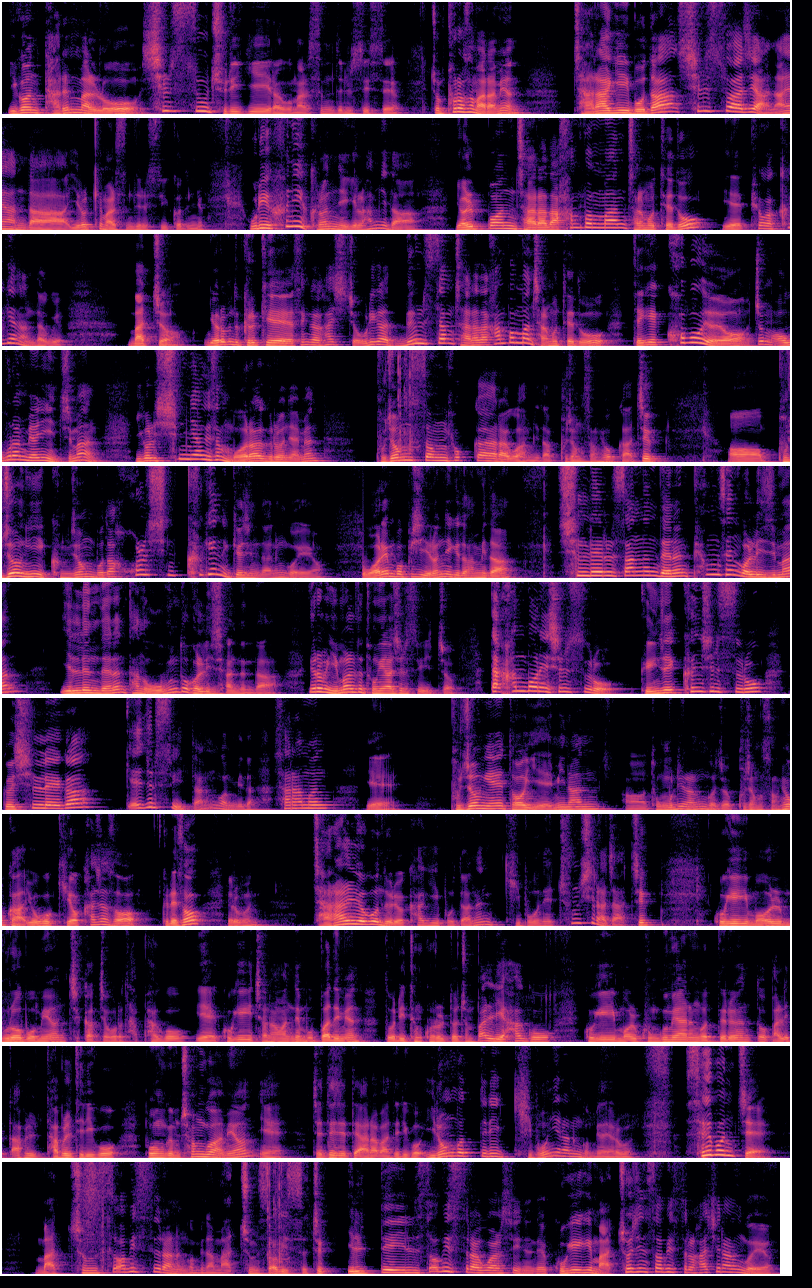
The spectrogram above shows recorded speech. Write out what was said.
이건 다른 말로 실수 줄이기라고 말씀드릴 수 있어요. 좀 풀어서 말하면 잘하기보다 실수하지 않아야 한다. 이렇게 말씀드릴 수 있거든요. 우리 흔히 그런 얘기를 합니다. 10번 잘하다 한 번만 잘못해도 예, 표가 크게 난다고요. 맞죠? 여러분도 그렇게 생각하시죠? 우리가 늘상 잘하다 한 번만 잘못해도 되게 커 보여요. 좀 억울한 면이 있지만 이걸 심리학에서 뭐라 그러냐면 부정성 효과라고 합니다. 부정성 효과. 즉, 어, 부정이 긍정보다 훨씬 크게 느껴진다는 거예요. 워렌 버핏이 이런 얘기도 합니다. 신뢰를 쌓는 데는 평생 걸리지만 잃는 데는 단 5분도 걸리지 않는다. 여러분 이 말도 동의하실 수 있죠. 딱 한 번의 실수로 굉장히 큰 실수로 그 신뢰가 깨질 수 있다는 겁니다. 사람은 예 부정에 더 예민한 어, 동물이라는 거죠. 부정성 효과 요거 기억하셔서 그래서 여러분 잘하려고 노력하기보다는 기본에 충실하자. 즉 고객이 뭘 물어보면 즉각적으로 답하고 예 고객이 전화 왔는데 못 받으면 또 리턴 콜을 또 좀 빨리 하고 고객이 뭘 궁금해하는 것들은 또 빨리 답을 답을 드리고 보험금 청구하면 예 제때제때 알아봐 드리고 이런 것들이 기본이라는 겁니다, 여러분. 세 번째 맞춤 서비스라는 겁니다. 맞춤 서비스. 즉 1대1 서비스라고 할 수 있는데 고객이 맞춰진 서비스를 하시라는 거예요.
